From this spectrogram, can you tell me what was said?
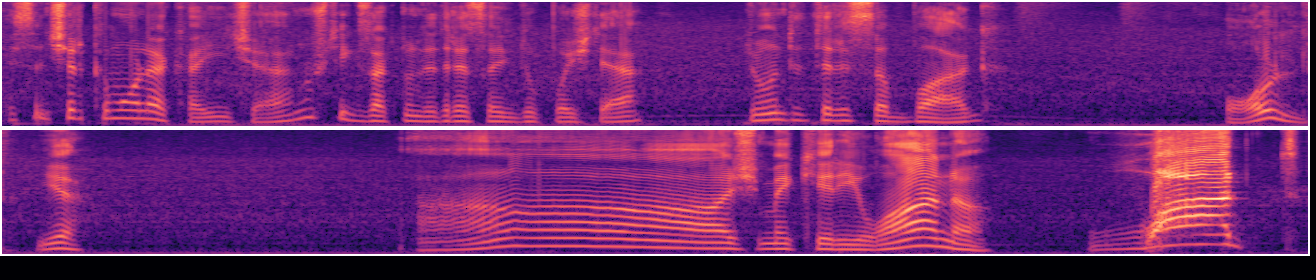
Hai să încercăm o leacă aici. Nu știu exact unde trebuie să-i duc pe ăștia. De unde trebuie să bag. Old? Yeah. Ah, șmecherioană. What?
